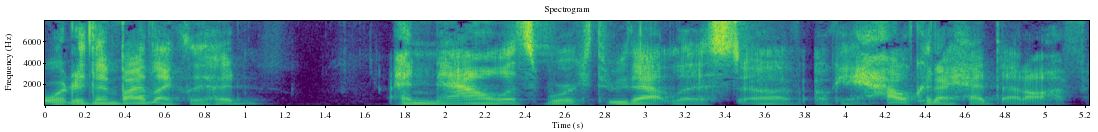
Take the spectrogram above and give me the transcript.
order them by likelihood." And now let's work through that list of, okay, how could I head that off?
